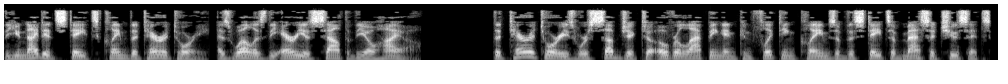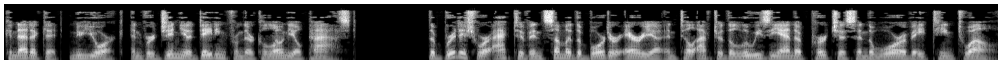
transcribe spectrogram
the United States claimed the territory, as well as the areas south of the Ohio. The territories were subject to overlapping and conflicting claims of the states of Massachusetts, Connecticut, New York, and Virginia dating from their colonial past. The British were active in some of the border area until after the Louisiana Purchase and the War of 1812.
